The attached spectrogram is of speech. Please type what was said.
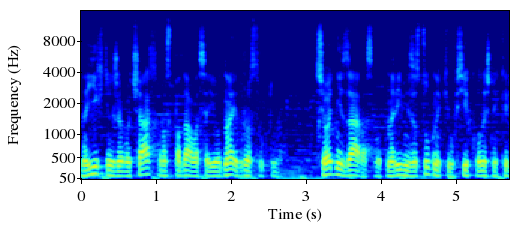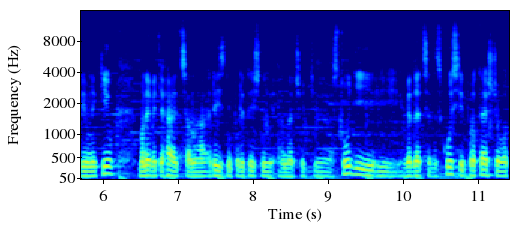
на їхніх же очах розпадалася і одна, і друга структура. Сьогодні зараз, от на рівні заступників, всіх колишніх керівників, вони витягаються на різні політичні значить, е, студії і ведеться дискусії про те, що от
